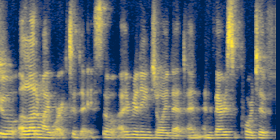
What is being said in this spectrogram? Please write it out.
to a lot of my work today. So I really enjoyed that and, and very supportive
